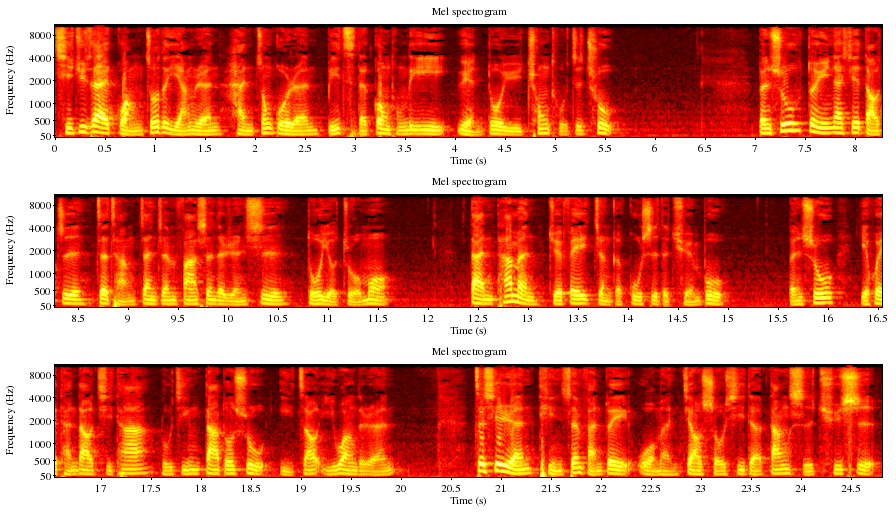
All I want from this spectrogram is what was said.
齐聚在广州的洋人和中国人彼此的共同利益远多于冲突之处。本书对于那些导致这场战争发生的人士多有琢磨，但他们绝非整个故事的全部。本书也会谈到其他如今大多数已遭遗忘的人，这些人挺身反对我们较熟悉的当时趋势。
